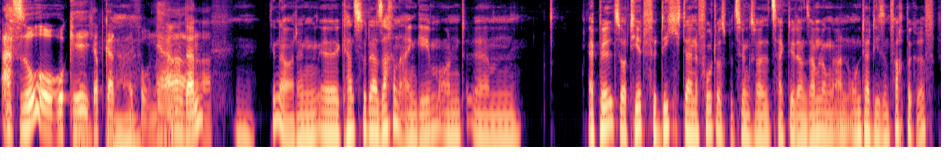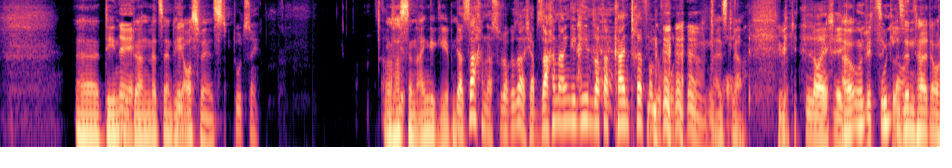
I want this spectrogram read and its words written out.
Ach so, okay, ich habe kein iPhone. Ja, Ah. und dann? Genau, dann äh, kannst du da Sachen eingeben und ähm, Apple sortiert für dich deine Fotos, beziehungsweise zeigt dir dann Sammlungen an unter diesem Fachbegriff, äh, den Nee, du dann letztendlich auswählst. Tut's nicht. Was hast du denn eingegeben? Ja, Sachen hast du doch gesagt. Ich habe Sachen eingegeben, sagt er, keinen Treffer gefunden. Alles klar. Läuft. Äh, Äh, und Witze unten klauen. sind halt auch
